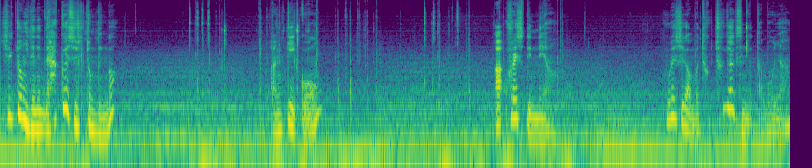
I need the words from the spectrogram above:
실종이 됐는데 학교에서 실종된 거? 안끼 있고 아 후레쉬도 있네요 후레쉬가 뭐 특, 특이하게 생겼다 뭐냐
